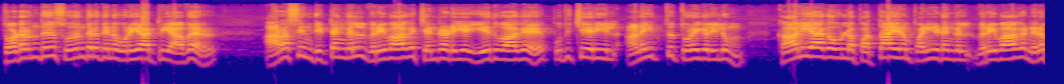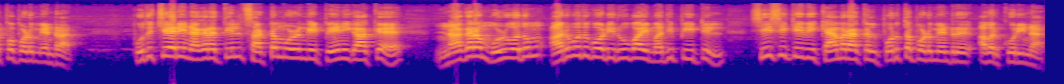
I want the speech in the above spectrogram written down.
தொடர்ந்து சுதந்திர தின உரையாற்றிய அவர் அரசின் திட்டங்கள் விரைவாக சென்றடைய ஏதுவாக புதுச்சேரியில் அனைத்து துறைகளிலும் காலியாக உள்ள பத்தாயிரம் பணியிடங்கள் விரைவாக நிரப்பப்படும் என்றார். புதுச்சேரி நகரத்தில் சட்டம் ஒழுங்கை பேணி காக்க நகரம் முழுவதும் அறுபது கோடி ரூபாய் மதிப்பீட்டில் சிசிடிவி கேமராக்கள் பொருத்தப்படும் என்று அவர் கூறினார்.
